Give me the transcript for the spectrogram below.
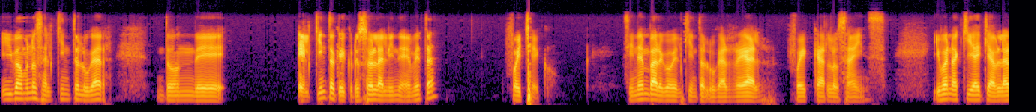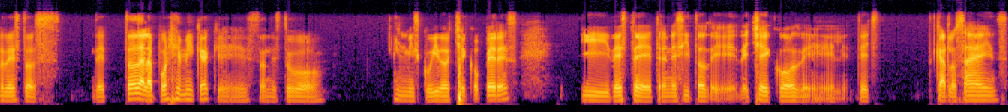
Y vámonos al quinto lugar, donde el quinto que cruzó la línea de meta fue Checo. Sin embargo, el quinto lugar real fue Carlos Sainz. Y bueno, aquí hay que hablar de estos, de toda la polémica que es donde estuvo inmiscuido Checo Pérez y de este trenecito de, Checo, de, de Carlos Sainz,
